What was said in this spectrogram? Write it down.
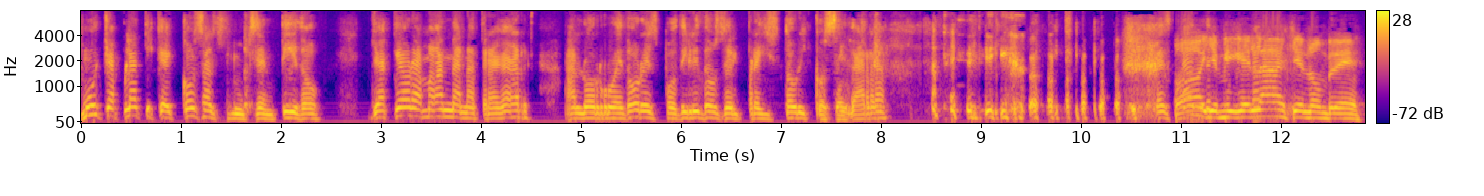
mucha plática y cosas sin sentido, ya que ahora mandan a tragar a los roedores podridos del prehistórico Segarra. Oye, Miguel Ángel, hombre.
